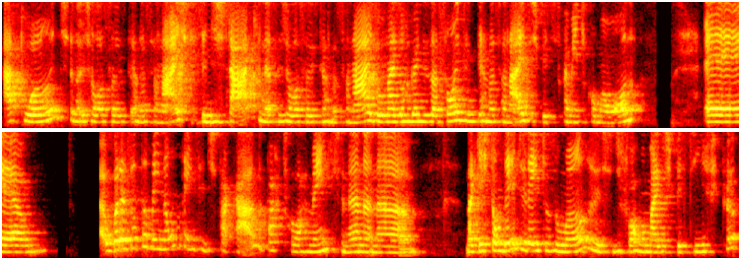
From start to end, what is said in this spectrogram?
atuante nas relações internacionais, que se destaque nessas relações internacionais ou nas organizações internacionais, especificamente como a ONU. É, o Brasil também não tem se destacado, particularmente, né, na, na, na questão de direitos humanos de forma mais específica.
